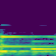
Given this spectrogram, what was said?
you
